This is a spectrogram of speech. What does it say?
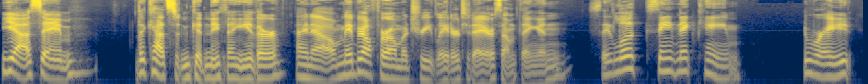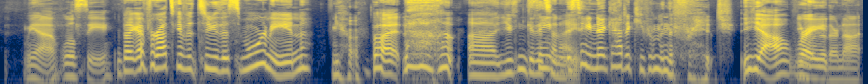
Yeah, same. The cats didn't get anything either. I know. Maybe I'll throw them a treat later today or something and say, "Look, Saint Nick came." Right. Yeah, we'll see. Like I forgot to give it to you this morning, Yeah, but uh, you can get it Saint, tonight. Saint Nick had to keep him in the fridge. yeah, right. they're not.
